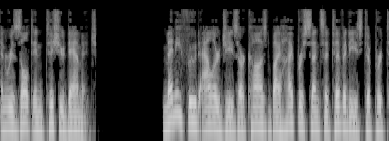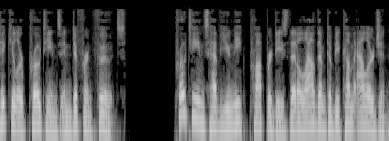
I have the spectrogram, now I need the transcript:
and result in tissue damage. Many food allergies are caused by hypersensitivities to particular proteins in different foods. Proteins have unique properties that allow them to become allergens,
